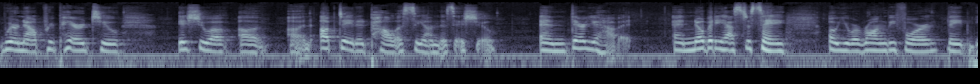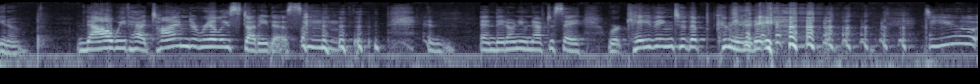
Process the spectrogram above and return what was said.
we're now prepared to issue a, a an updated policy on this issue and there you have it and nobody has to say oh you were wrong before. They you know now we've had time to really study this. Mm-hmm. And and they don't even have to say we're caving to the community. Do you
